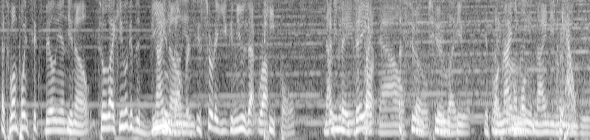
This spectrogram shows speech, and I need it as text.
that's 1.6 billion, you know. So like you look at the view numbers, you sort of, you can use that rough. People. 90 so million right now. Assume so two like, viewers. It's well, like 90 almost million 90 million counts. views.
